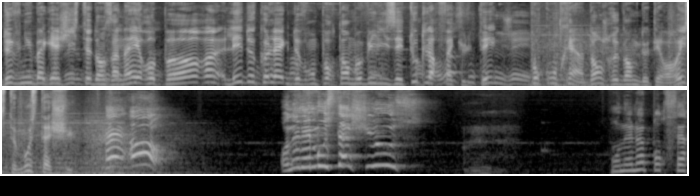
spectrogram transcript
Devenus bagagistes dans un aéroport, les deux collègues devront pourtant mobiliser toutes leurs facultés pour contrer un dangereux gang de terroristes moustachus. Eh oh On est les moustachius On est là pour faire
